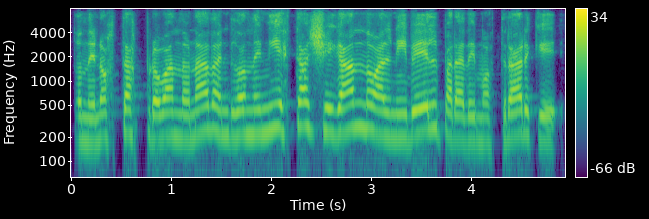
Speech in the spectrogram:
donde no estás probando nada, en donde ni estás llegando al nivel para demostrar que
